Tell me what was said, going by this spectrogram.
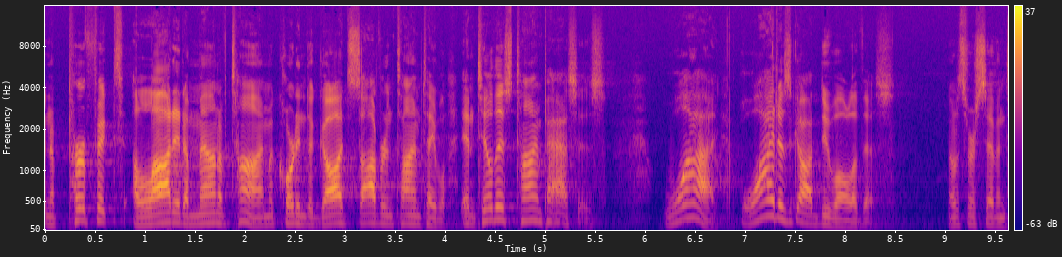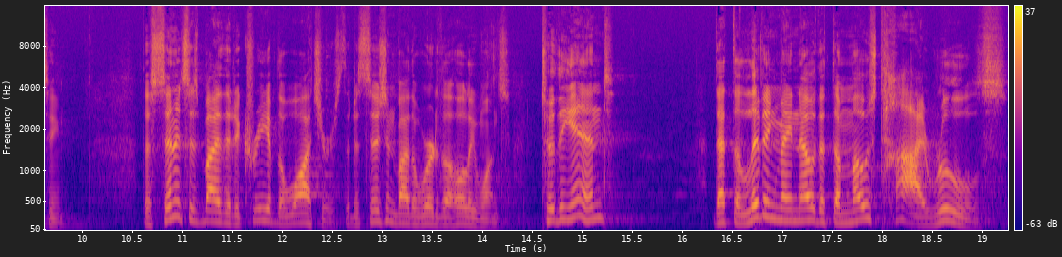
in a perfect allotted amount of time, according to God's sovereign timetable, until this time passes. Why? Why does God do all of this? Notice verse 17. The sentence is by the decree of the watchers, the decision by the word of the holy ones, to the end that the living may know that the Most High rules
